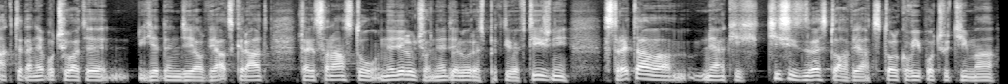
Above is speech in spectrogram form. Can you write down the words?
ak teda nepočúvate jeden diel viackrát, tak sa nás tu nedelu čo nedelu, respektíve v týždni, stretáva nejakých 1200 a viac. Toľko vypočutí má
